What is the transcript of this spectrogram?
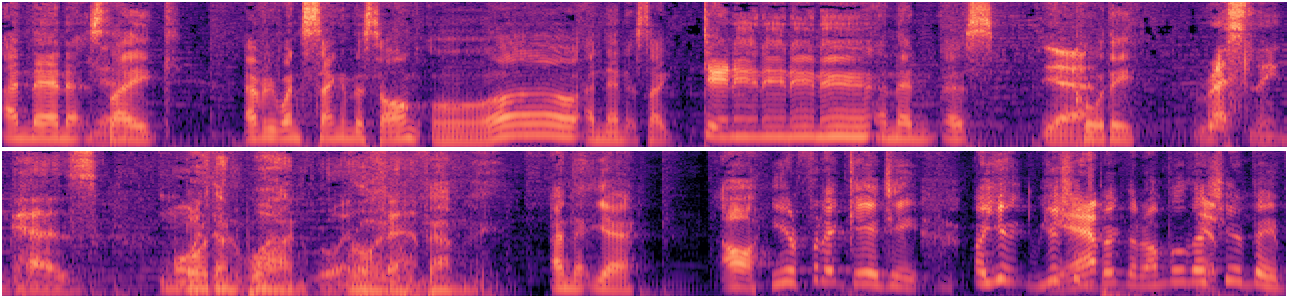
And then it's Yeah. like everyone's singing the song, oh, and then it's like, "Dun-dun-dun-dun-dun," and then it's Yeah. Cody, Wrestling has more, more, than, one royal, family. And then, yeah. Oh, here for it, KJ. Oh, you you should Yep. book the Rumble this Yep. year, babe.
